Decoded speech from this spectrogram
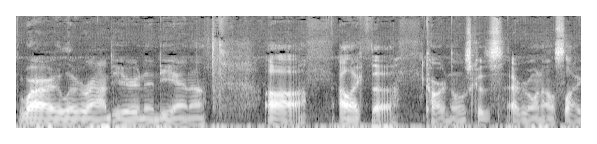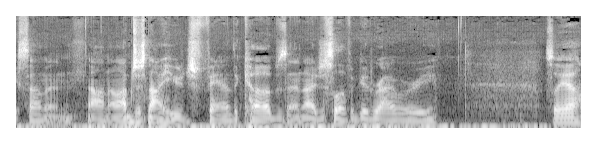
where I live around here in Indiana. Uh, I like the Cardinals because everyone else likes them, and I don't know. I'm just not a huge fan of the Cubs, and I just love a good rivalry. So yeah,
